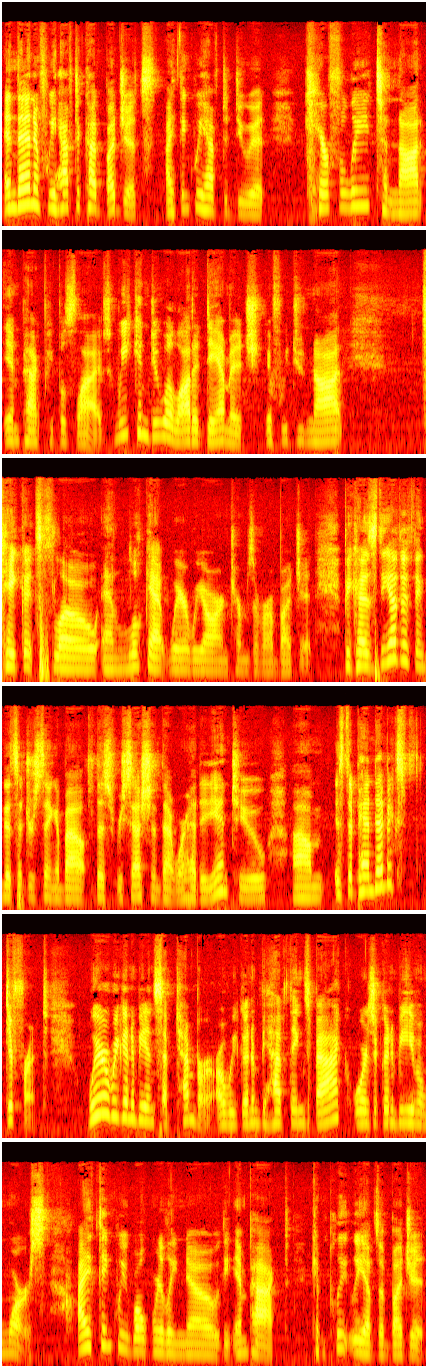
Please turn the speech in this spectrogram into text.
And then if we have to cut budgets, I think we have to do it carefully to not impact people's lives. We can do a lot of damage if we do not take it slow and look at where we are in terms of our budget. Because the other thing that's interesting about this recession that we're headed into um, is the pandemic's different. Where are we going to be in September? Are we going to have things back or is it going to be even worse? I think we won't really know the impact completely of the budget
